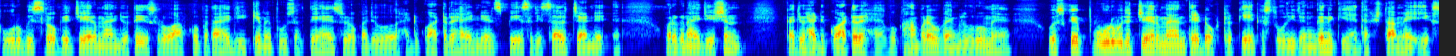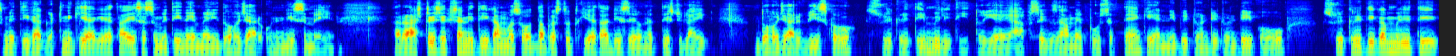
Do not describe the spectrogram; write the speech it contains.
पूर्व इसरो के चेयरमैन जो थे, इसरो आपको पता है, जीके में पूछ सकते हैं। इसरो का जो हेडक्वार्टर है Indian space research and organisation का जो हेडक्वार्टर है, वो कहाँ पर है? वो बेंगलुरु में है। उसके पूर्व जो चेयरमैन थे, डॉक्टर के कस्तूरी रंगन की अध्यक्षता में एक समिति का गठन किया गया था। इस समिति ने मई 2019 में राष्ट्रीय शिक्षा नीति का मसौदा प्रस्तुत किया था, जिसे उनतीस जुलाई 2020 को स्वीकृति मिली थी। तो ये आपसे एग्ज़ाम में पूछ सकते हैं कि एन ई ट्वेंटी को स्वीकृति कब मिली थी?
